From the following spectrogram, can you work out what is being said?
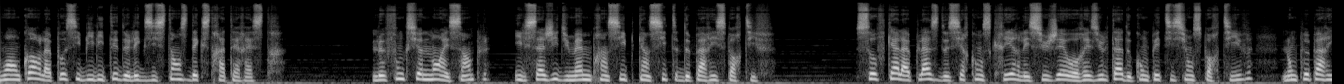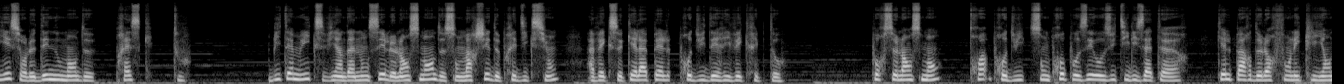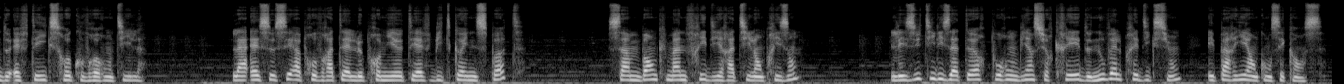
Ou encore la possibilité de l'existence d'extraterrestres. Le fonctionnement est simple, il s'agit du même principe qu'un site de paris sportif. Sauf qu'à la place de circonscrire les sujets aux résultats de compétitions sportives, l'on peut parier sur le dénouement de presque tout. BitMEX vient d'annoncer le lancement de son marché de prédiction, avec ce qu'elle appelle produits dérivés crypto. Pour ce lancement, trois produits sont proposés aux utilisateurs. Quelle part de leur fonds les clients de FTX recouvreront-ils? La SEC approuvera-t-elle le premier ETF Bitcoin Spot? Sam Bankman-Fried ira-t-il en prison? Les utilisateurs pourront bien sûr créer de nouvelles prédictions et parier en conséquence.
